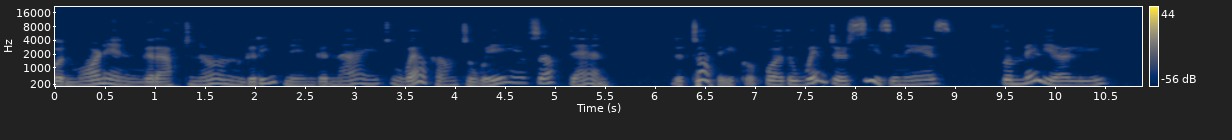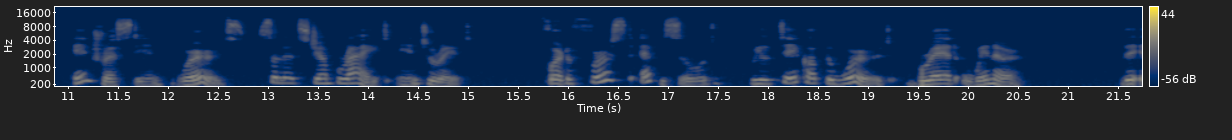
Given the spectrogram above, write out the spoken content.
Good morning, good afternoon, good evening, good night. Welcome to Waves of Dan. The topic for the winter season is familiarly interesting words. So let's jump right into it. For the first episode, we'll take up the word breadwinner. The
